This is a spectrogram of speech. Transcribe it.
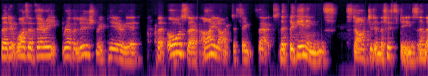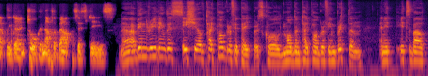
but it was a very revolutionary period. But also, I like to think that the beginnings started in the 50s and that we don't talk enough about the 50s. Now, I've been reading this issue of typography papers called Modern Typography in Britain, and it, it's about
